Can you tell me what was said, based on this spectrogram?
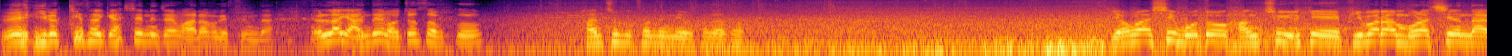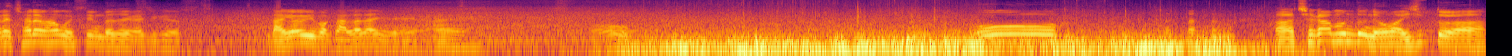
왜 이렇게 설계하셨는지 한번 알아보겠습니다. 연락이 안 되면 어쩔 수 없고 한충국 선생님을 찾아서 영하 15도 강추 이렇게 비바람 몰아치는 날에 촬영하고 있습니다. 저희가 지금 낙엽이 막 날아다니네. 오. 아, 체감온도는 영하 20도야.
